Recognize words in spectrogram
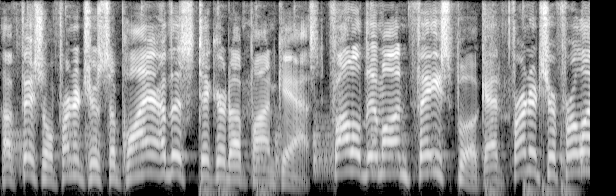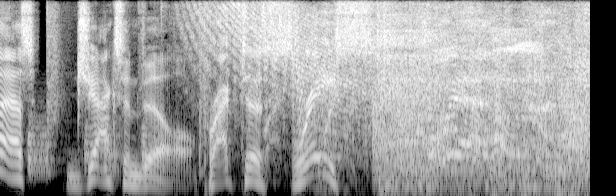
official furniture supplier of the Stickered Up podcast. Follow them on Facebook at Furniture for Less Jacksonville. Practice, race, win.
